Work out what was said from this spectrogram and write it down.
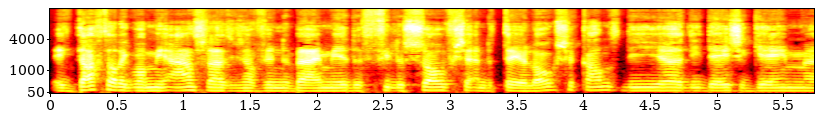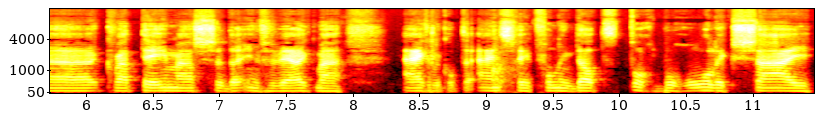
ik dacht dat ik wat meer aansluiting zou vinden bij meer de filosofische en de theologische kant die, eh, die deze game eh, qua thema's eh, daarin verwerkt. Maar eigenlijk op de eindstreep vond ik dat toch behoorlijk saai.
